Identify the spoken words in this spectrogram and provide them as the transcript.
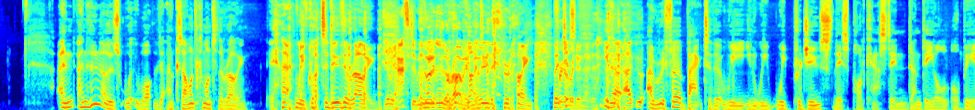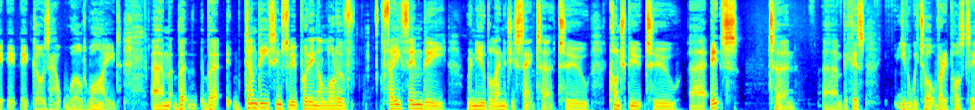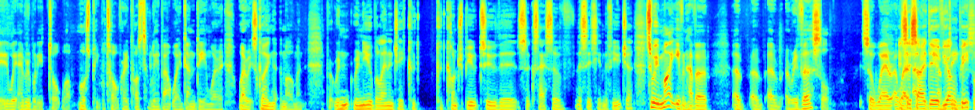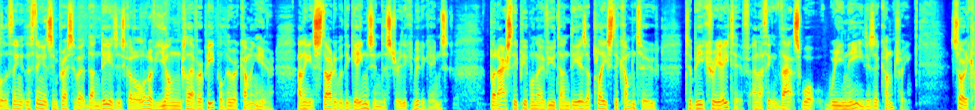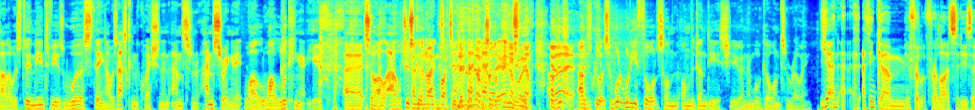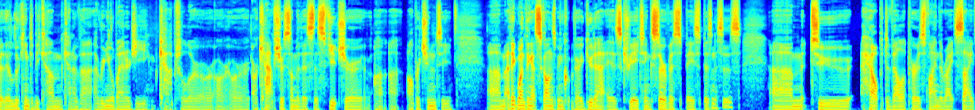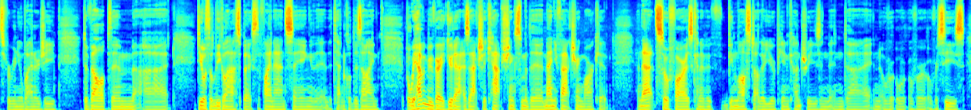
And and who knows what? Because I want to come on to the rowing we've got to do the rowing. yeah, we have to. We've got to do the rowing. We've got to do the rowing. But just, we're doing that. you know, I, I, refer back to that. We, you know, we we produce this podcast in Dundee, albeit it, it goes out worldwide. Um, but but Dundee seems to be putting a lot of faith in the renewable energy sector to contribute to uh, its turn um, because you know, we talk very positively. Everybody talk well. Most people talk very positively about where Dundee and where where it's going at the moment. But re- renewable energy could could contribute to the success of the city in the future. So we might even have a a, a, a reversal. So where, it's this idea of young people. The thing the thing that's impressive about Dundee is it's got a lot of young, clever people who are coming here. I think it started with the games industry, the computer games but actually people now view Dundee as a place to come to to be creative and I think that's what we need as a country Sorry, Kyle. I was doing the interviewer's worst thing. I was asking the question and answer, answering it while while looking at you. Uh, so I'll, I'll just and go then back I butted to in and answered it anyway. I'll just, I'll just go. So, what, what are your thoughts on, on the Dundee issue, and then we'll go on to rowing. Yeah, and I, I think um, you know, for for a lot of cities, they're, they're looking to become kind of a, a renewable energy capital or or, or, or, or capture some of this this future uh, uh, opportunity. Um, I think one thing that Scotland's been very good at is creating service-based businesses um, to help developers find the right sites for renewable energy, develop them, uh, deal with the legal aspects, the financing, and the, the, technical design. But we haven't been very good at is actually capturing some of the manufacturing market, and that so far has kind of been lost to other European countries and and, uh, and over, over, overseas.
